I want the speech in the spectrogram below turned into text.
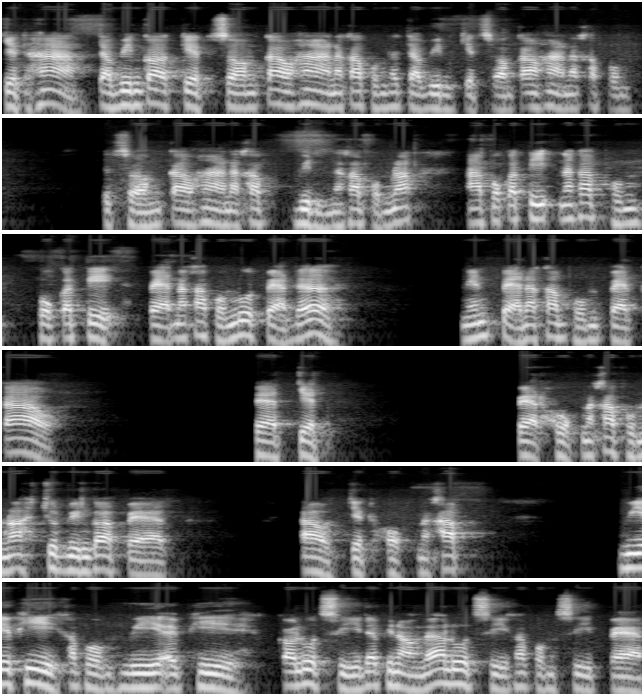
เจ็ดห้าเจ็ดห้าจับวินก็เกตสองเก้าห้านะครับ ผมถ้าจับวินเกตสองเก้าห้านะครับ ผมเกตสองเก้าห้านะครับ วินนะครับ ผมเนาะอ่าปกตินะครับ ผมปกติแปดนะครับ ผมรูดแปดเด้อเน้นแปดนะครับ ผมแปดเก้าแปดเจ็ดแปดหกนะครับ ผมเนาะชุดวินก็แปดเก้าเจ็ดหกนะครับ VIP ครับผม VIP ก็รูดสีได้พี่น้องเด้อรูดสีครับผมสี่แปด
